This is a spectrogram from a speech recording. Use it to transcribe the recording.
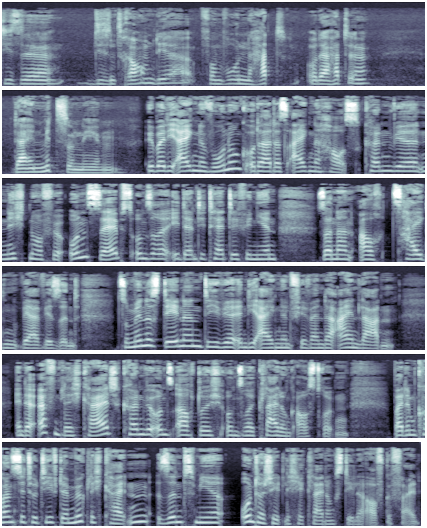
diese, diesen Traum, der er vom Wohnen hat oder hatte, dahin mitzunehmen. Über die eigene Wohnung oder das eigene Haus können wir nicht nur für uns selbst unsere Identität definieren, sondern auch zeigen, wer wir sind. Zumindest denen, die wir in die eigenen vier Wände einladen. In der Öffentlichkeit können wir uns auch durch unsere Kleidung ausdrücken. Bei dem Konstitutiv der Möglichkeiten sind mir unterschiedliche Kleidungsstile aufgefallen.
